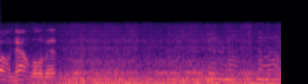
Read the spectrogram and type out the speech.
Slowing down a little bit. Better not stop.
